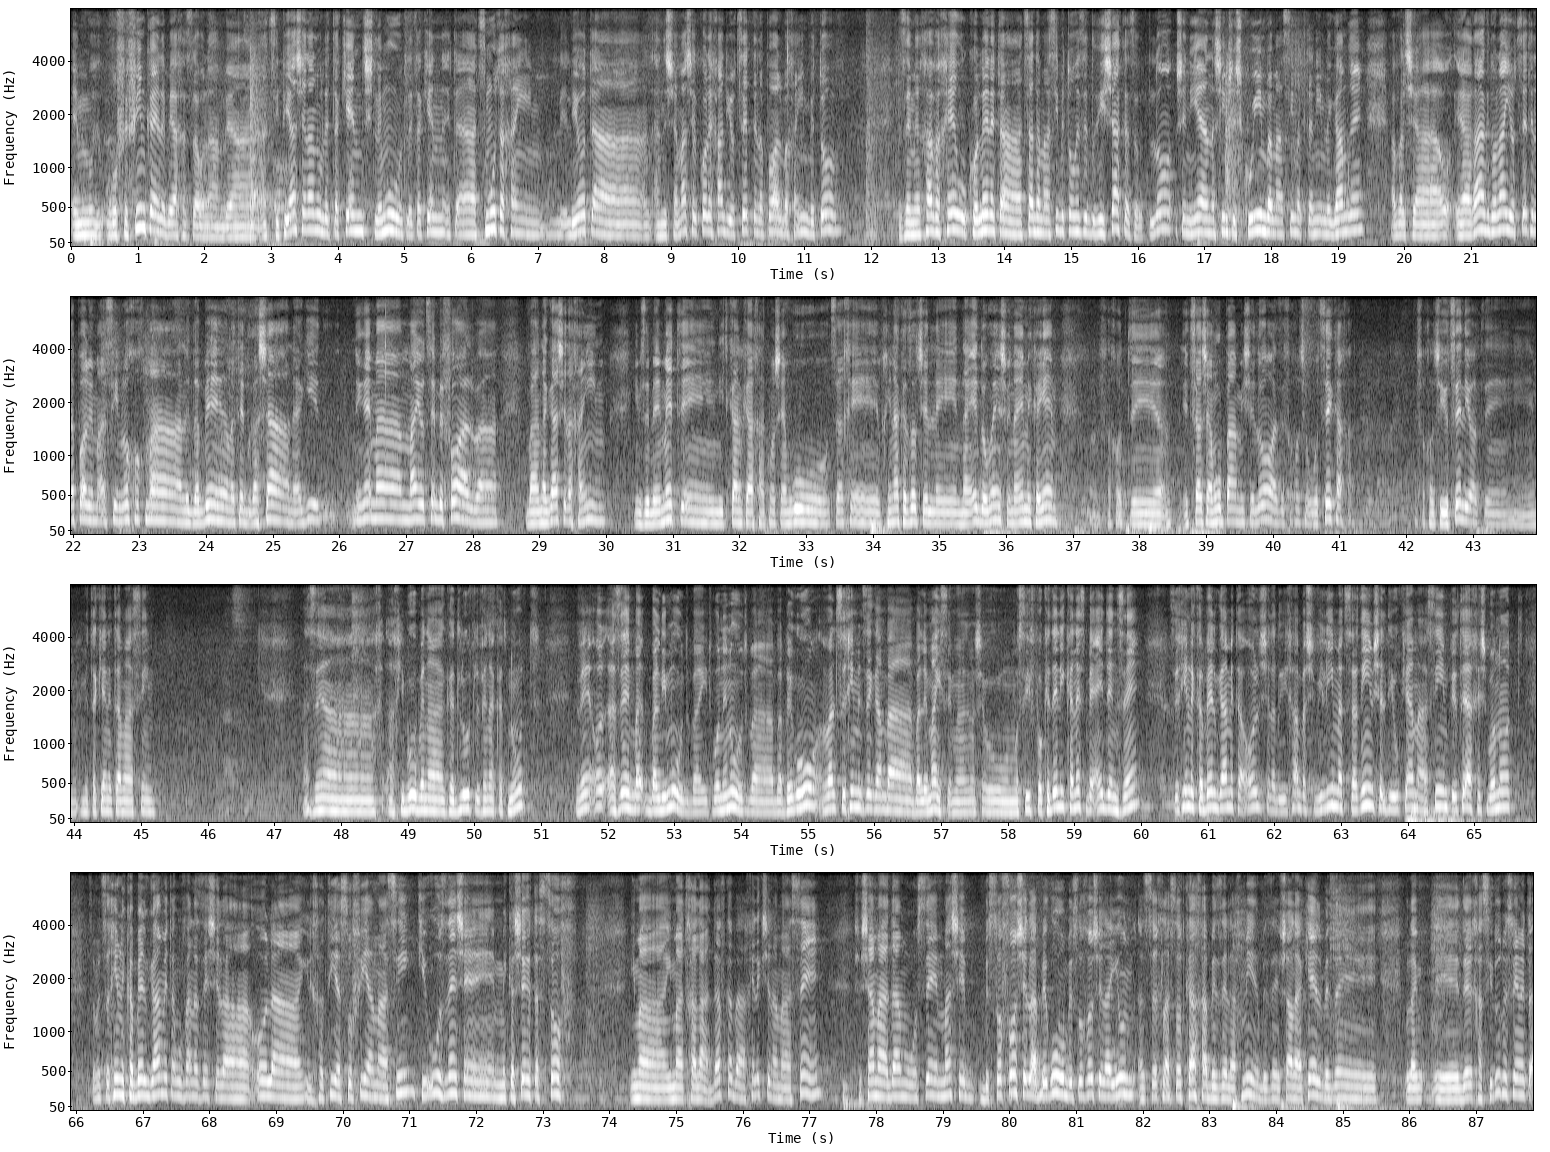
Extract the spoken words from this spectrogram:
הם רופפים כאלה ביחס לעולם, והציפייה שלנו לתקן שלמות, לתקן את עצמות החיים, להיות הנשמה של כל אחד יוצאת אל הפועל בחיים בטוב, זה מרחב אחר, הוא כולל את הצד המעשי בתור איזו דרישה כזאת, לא שנהיה אנשים ששקועים במעשים הקטנים לגמרי, אבל שההערה הגדולה יוצאת אל הפועל במעשים, לא חוכמה לדבר, לתת דרשה, להגיד, נראה מה, מה יוצא בפועל בהנהגה של החיים, אם זה באמת אה, נתקן ככה, כמו שאמרו, צריך אה, בחינה כזאת של אה, נאה דורש ונאה מקיים, לפחות עצה שאמרו פעם, מי שלא, אז לפחות שהוא רוצה ככה, לפחות שיוצא להיות מתקן את המעשים. אז זה החיבור בין הגדלות לבין הקטנות. אז זה בלימוד, בהתבוננות, בבירור, אבל צריכים את זה גם בלמייסה, מה שהוא מוסיף פה. כדי להיכנס בעדן זה, צריכים לקבל גם את העול של הדריכה בשבילים הצרים של דיוקי המעשים, פרטי החשבונות. זאת אומרת, צריכים לקבל גם את המובן הזה של העול ההלכתי, הסופי, המעשי, כי הוא זה שמקשר את הסוף עם, ההתחלה. דווקא בחלק של המעשה, ששם האדם הוא עושה מה שבסופו של הבירור, בסופו של העיון, אז צריך לעשות ככה, בזה להחמיר, בזה אפשר להקל, בזה אולי אה, דרך חסידות מסוימת.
